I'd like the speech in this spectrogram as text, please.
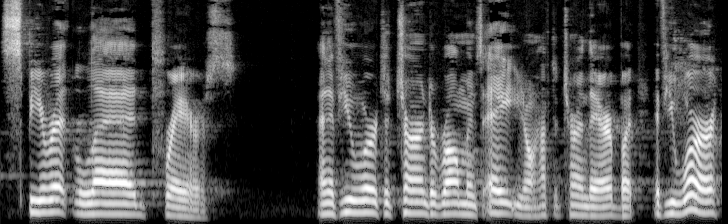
spirit-led prayers. And if you were to turn to Romans 8, you don't have to turn there, but if you were,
